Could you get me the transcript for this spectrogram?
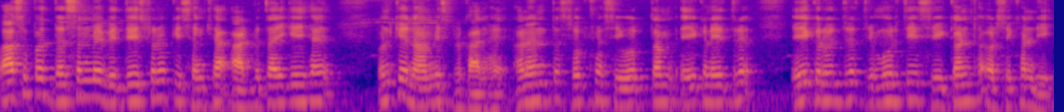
पाशुपत दर्शन में विद्येश्वरों की संख्या आठ बताई गई है। उनके नाम इस प्रकार है। अनंत, सूक्ष्म, शिवोत्तम, एक नेत्र, एक रुद्र, त्रिमूर्ति, श्रीकंठ और शिखंडी।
